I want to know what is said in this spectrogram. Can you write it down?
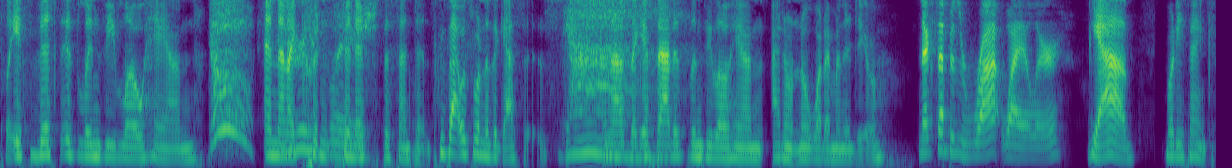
Please. If this is Lindsay Lohan, and then I couldn't finish the sentence because that was one of the guesses. Yeah, And I was like, if that is Lindsay Lohan, I don't know what I'm gonna do. Next up is Rottweiler. yeah. What do you think?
